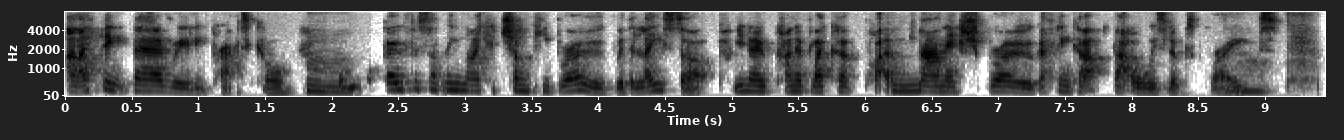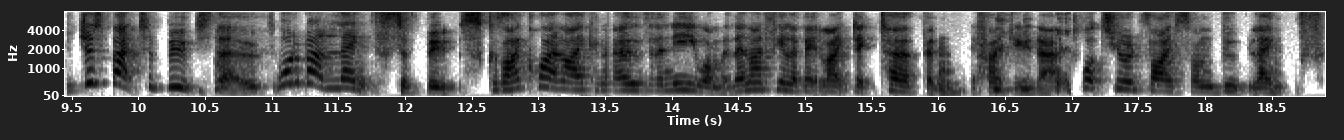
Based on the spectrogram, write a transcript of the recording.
And i think they're really practical. Mm. or go for something like a chunky brogue with a lace up you know kind of like a quite a mannish brogue. I think that, that always looks great. Mm. just back to boots though. What about lengths of boots? Because i quite like an over the knee one but then i feel a bit like dick turpin if i do that. What's your advice on boot length?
